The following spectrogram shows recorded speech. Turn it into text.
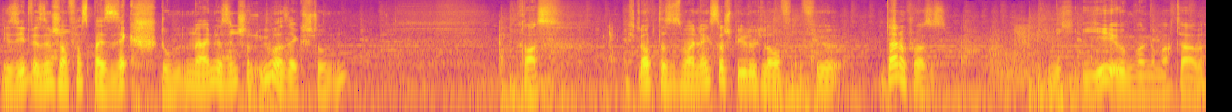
Ihr seht, wir sind schon fast bei 6 Stunden. Nein, wir sind schon über 6 Stunden. Krass. Ich glaube, das ist mein längster Spieldurchlauf für Dino Crisis. Den ich je irgendwann gemacht habe.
